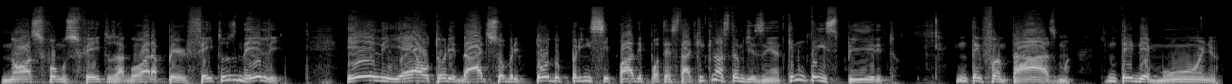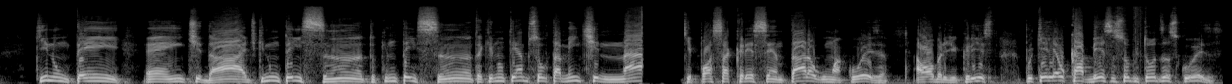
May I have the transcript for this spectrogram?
Nós fomos feitos agora perfeitos nele. Ele é autoridade sobre todo principado e potestade. O que, que nós estamos dizendo? Que não tem espírito, que não tem fantasma, que não tem demônio, que não tem é, entidade, que não tem santo, que não tem santa, que não tem absolutamente nada que possa acrescentar alguma coisa à obra de Cristo, porque ele é o cabeça sobre todas as coisas.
